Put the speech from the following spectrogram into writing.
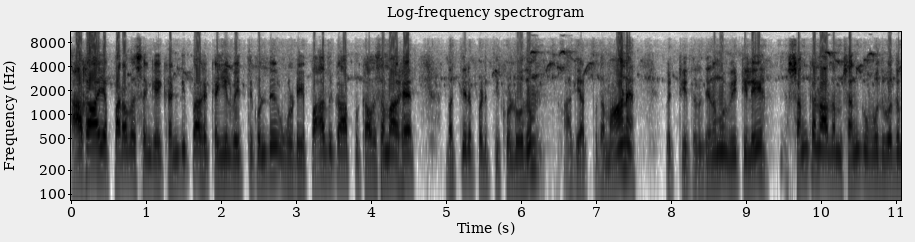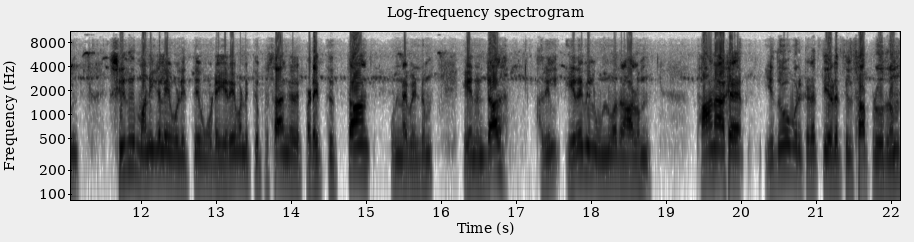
ஆகாய பரவசங்கை கண்டிப்பாக கையில் வைத்துக்கொண்டு உங்களுடைய பாதுகாப்பு கவசமாக பத்திரப்படுத்தி கொள்வதும் அதி அற்புதமான வெற்றி தரும். தினமும் வீட்டிலே சங்கநாதம் சங்கு ஊதுவதும் சிறு மணிகளை ஒழித்து உங்களுடைய இறைவனுக்கு பிரசாங்கத்தை படைத்துத்தான் உண்ண வேண்டும். ஏனென்றால் அதில் இரவில் உண்ணுவதனாலும் தானாக ஏதோ ஒரு கிடத்த இடத்தில் சாப்பிடுவதும்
